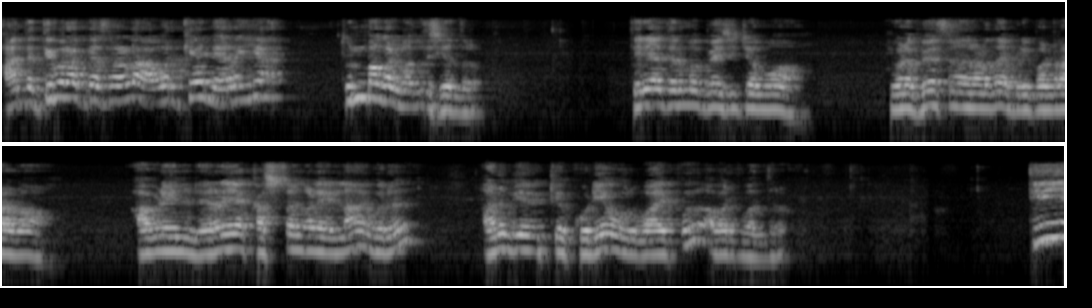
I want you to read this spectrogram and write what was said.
அந்த திமிரா பேசுகிறனால அவருக்கே நிறைய துன்பங்கள் வந்து சேர்ந்துடும் தெரியாத திரும்ப பேசிட்டோமோ இவனை பேசுனதுனால தான் இப்படி பண்ணுறானோ அப்படின்னு நிறைய கஷ்டங்களை எல்லாம் இவர் அனுபவிக்கக்கூடிய ஒரு வாய்ப்பு அவருக்கு வந்துடும் தீய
